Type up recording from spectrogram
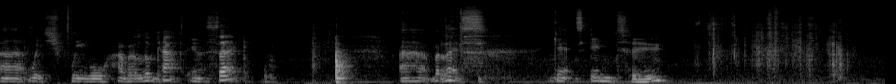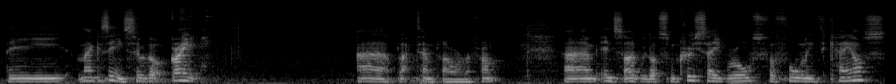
uh, which we will have a look at in a sec. Uh, but let's get into the magazine. So we've got great uh, Black Templar on the front. Um, inside we've got some Crusade rules for Falling to Chaos,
